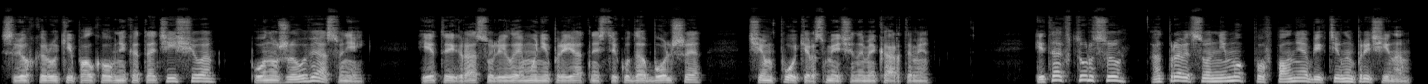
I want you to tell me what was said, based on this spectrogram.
С легкой руки полковника Татищева он уже увяз в ней — и эта игра сулила ему неприятности куда больше, чем покер с меченными картами. Итак, в Турцию отправиться он не мог по вполне объективным причинам.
